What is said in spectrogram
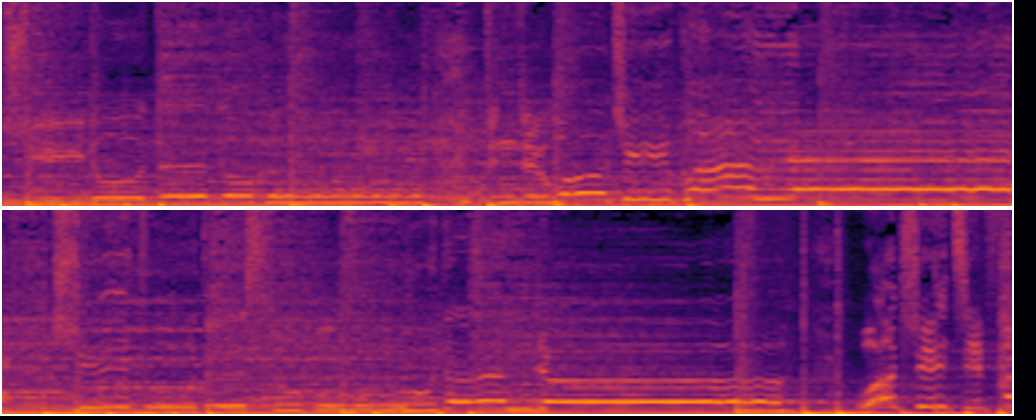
许多的沟壑等着我去跨越，许多的束缚等着我去解放。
